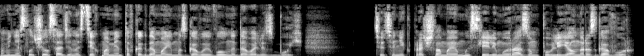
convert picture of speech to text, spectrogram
У меня случился один из тех моментов, когда мои мозговые волны давали сбой. Тетя Ник прочла мои мысли или мой разум повлиял на разговор.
